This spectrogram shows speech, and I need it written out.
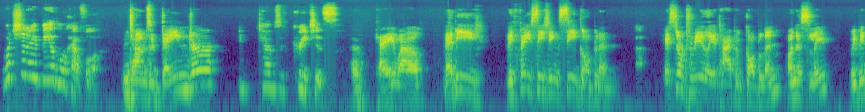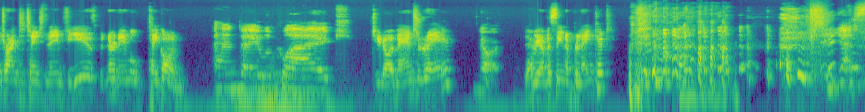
What should I be on the lookout for? In terms of danger? In terms of creatures. Okay, well, there be the face-eating sea goblin. It's not really a type of goblin, honestly. We've been trying to change the name for years, but no name will take on. And they look like. Do you know a manta ray? No. Have you ever seen a blanket? Yes.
